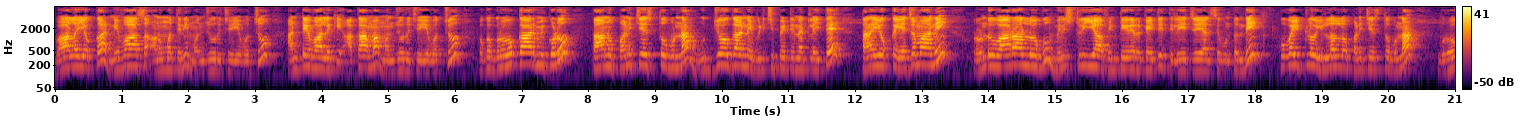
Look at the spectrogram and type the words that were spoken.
వాళ్ళ యొక్క నివాస అనుమతిని మంజూరు చేయవచ్చు. అంటే వాళ్ళకి అకామ మంజూరు చేయవచ్చు. ఒక గృహ కార్మికుడు తాను పనిచేస్తూ ఉన్న ఉద్యోగాన్ని విడిచిపెట్టినట్లయితే తన యొక్క యజమాని రెండు వారాల్లోగు మినిస్ట్రీ ఆఫ్ ఇంటీరియర్కి అయితే తెలియజేయాల్సి ఉంటుంది. కువైట్లో ఇళ్ళల్లో పనిచేస్తూ ఉన్న గృహ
